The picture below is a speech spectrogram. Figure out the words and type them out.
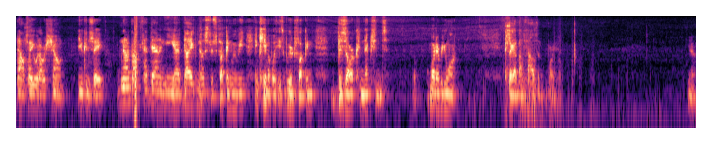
Now I'll tell you what I was shown. You can say, now Doc sat down and he uh, diagnosed this fucking movie and came up with these weird fucking bizarre connections. Whatever you want. Because I got about a thousand for you. You know,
